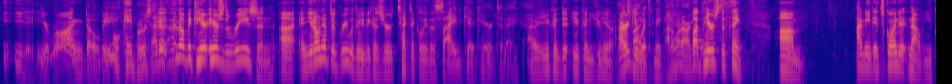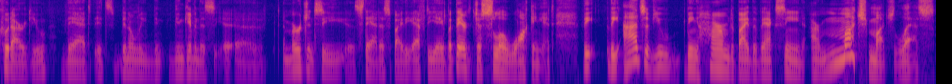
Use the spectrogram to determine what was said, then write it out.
you're wrong, Dobie. Okay, Bruce. I don't, I, no, because here, here's the reason, uh, and you don't have to agree with me because you're technically the sidekick here today. I mean, you can you can you, know argue fine. with me. I don't wanna argue But with you. here's the thing. Um, I mean, it's going to now. You could argue that it's been only been, been given this uh, emergency uh, status by the FDA, but they're just slow walking it. the The odds of you being harmed by the vaccine are much much less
